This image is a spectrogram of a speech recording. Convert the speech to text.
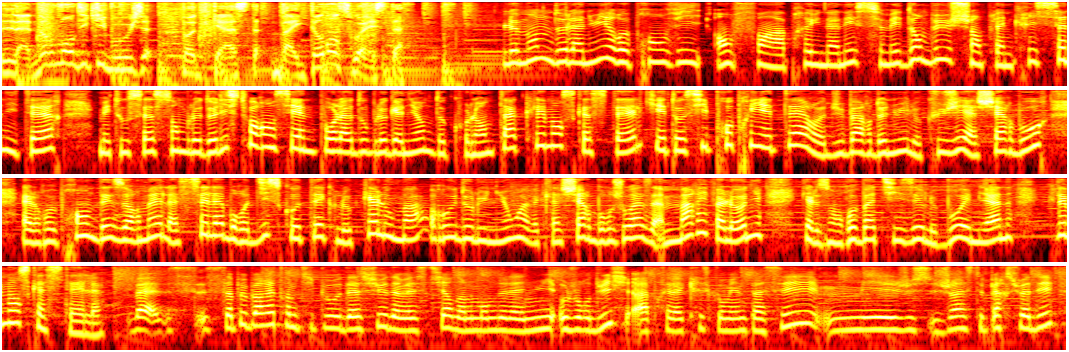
La Normandie qui bouge, podcast by Tendance Ouest. Le monde de la nuit reprend vie, enfin, après une année semée d'embûches en pleine crise sanitaire. Mais tout ça semble de l'histoire ancienne pour la double gagnante de Colanta, Clémence Castel, qui est aussi propriétaire du bar de nuit Le QG à Cherbourg. Elle reprend désormais la célèbre discothèque Le Calouma, rue de l'Union, avec la cherbourgeoise Marie Valogne, qu'elles ont rebaptisé le Bohémian. Clémence Castel. Bah, ça peut paraître un petit peu audacieux d'investir dans le monde de la nuit aujourd'hui, après la crise qu'on vient de passer, mais je reste persuadée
